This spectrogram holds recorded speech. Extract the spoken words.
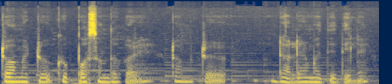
টমেটো খুব পছন্দ করে। টমেটো ডালের মধ্যে দিলে।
